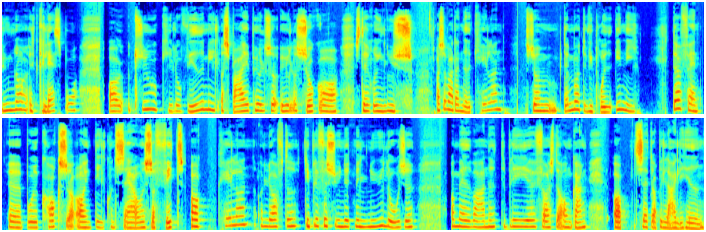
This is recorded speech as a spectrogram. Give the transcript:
dyner, et glasbord og 20 kilo hvedemil og spejepølser, øl og sukker og sterinlys. Og så var der nede i kælderen, som den måtte vi bryde ind i. Der fandt øh, både kokser og en del konserves og fedt. Og kælderen og loftet de blev forsynet med nye låse, og madvarerne det blev øh, første omgang op, sat op i lejligheden.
